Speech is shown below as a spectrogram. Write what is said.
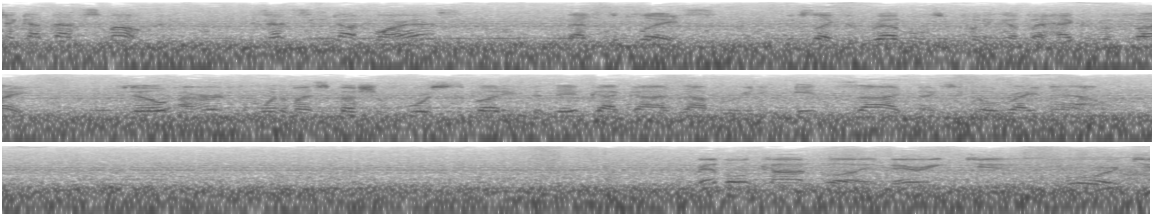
check out that smoke. Is that Ciudad Juarez? That's the place. Looks like the rebels are putting up a heck of a fight. You know, I heard from one of my special forces buddies that they've got guys operating inside Mexico right now. Rebel convoy bearing 242,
